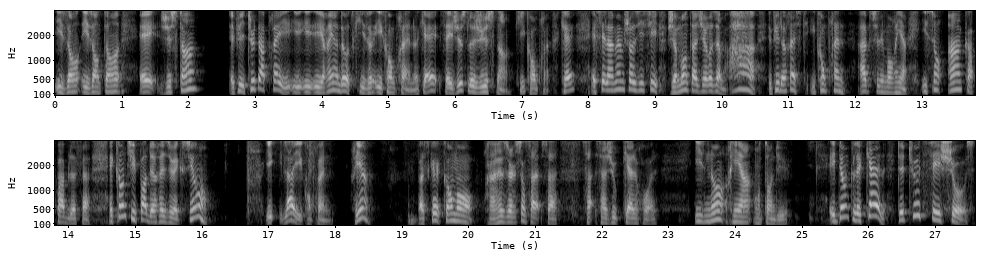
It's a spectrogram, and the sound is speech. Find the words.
Ils, ont, ils entendent, hey, Justin, et puis tout après, il n'y a rien d'autre qu'ils ils comprennent, ok? C'est juste le Justin qui comprend, ok? Et c'est la même chose ici. Je monte à Jérusalem. Ah! Et puis le reste, ils comprennent absolument rien. Ils sont incapables de faire. Et quand tu parles de résurrection, là, ils comprennent rien. Parce que comment, la résurrection, ça, ça, ça joue quel rôle? Ils n'ont rien entendu. Et donc lequel de toutes ces choses,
